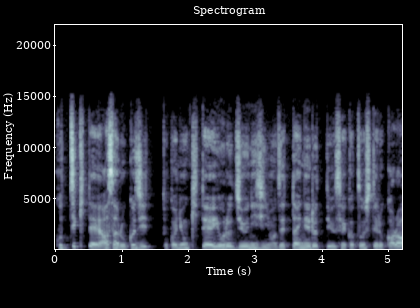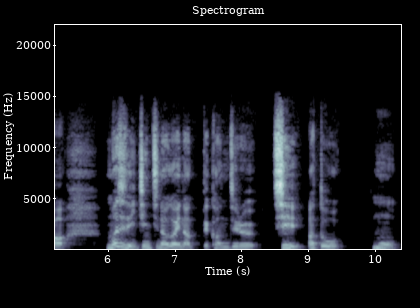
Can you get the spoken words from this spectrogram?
こっち来て朝6時とかに起きて夜12時には絶対寝るっていう生活をしてるからマジで一日長いなって感じるしあともう、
